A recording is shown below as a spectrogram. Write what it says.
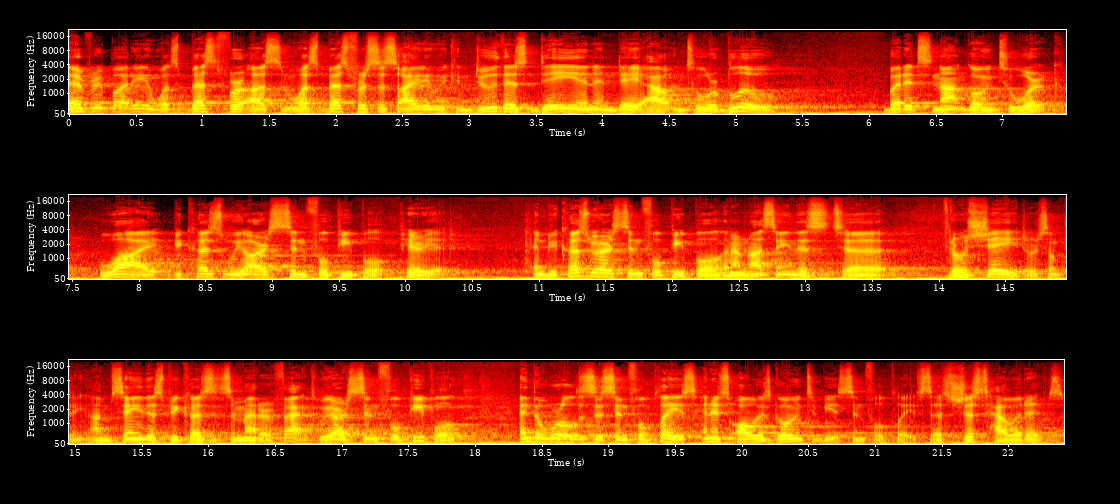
everybody and what's best for us and what's best for society. We can do this day in and day out until we're blue, but it's not going to work. Why? Because we are sinful people, period. And because we are sinful people, and I'm not saying this to throw shade or something, I'm saying this because it's a matter of fact. We are sinful people, and the world is a sinful place, and it's always going to be a sinful place. That's just how it is.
